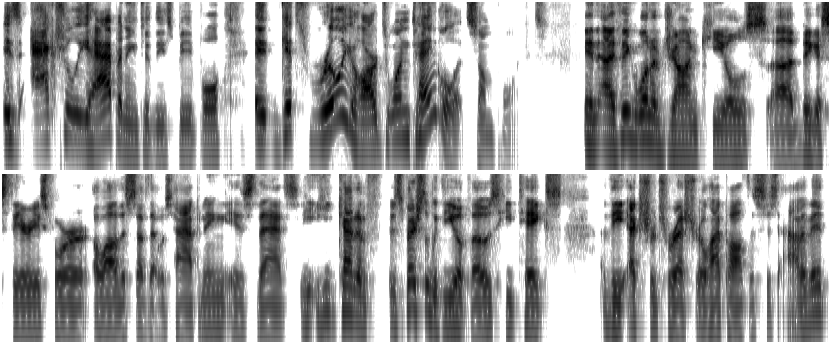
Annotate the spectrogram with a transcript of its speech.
is actually happening to these people? It gets really hard to untangle at some point. And I think one of John Keel's uh, biggest theories for a lot of the stuff that was happening is that he, he kind of, especially with UFOs, he takes the extraterrestrial hypothesis out of it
